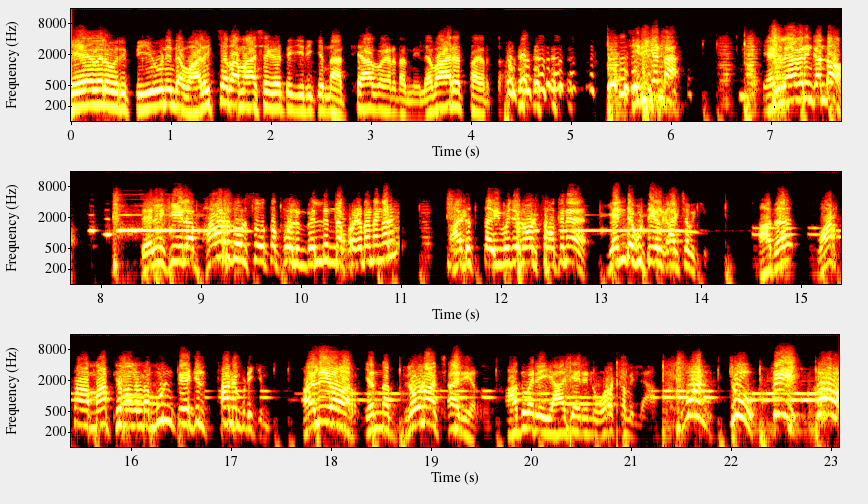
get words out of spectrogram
കേവലം ഒരു പിയൂണിന്റെ വളിച്ച തമാശ കേട്ട് ചിരിക്കുന്ന അധ്യാപകരുടെ നിലവാര തകർച്ച. ചിരിക്കണ്ട എല്ലാവരും കണ്ടോ? ഡൽഹിയിലെ ഭാരതോത്സവത്തെ പോലും വെല്ലുന്ന പ്രകടനങ്ങൾ അടുത്ത യുവജനോത്സവത്തിന് എന്റെ കുട്ടികൾ കാഴ്ചവെക്കും. അത് വാർത്താ മാധ്യമങ്ങളുടെ മുൻ പേജിൽ സ്ഥാനം പിടിക്കും. അലിയാർ എന്ന ദ്രോണാചാര്യർ. അതുവരെ ഈ ആചാര്യന് ഉറക്കമില്ല. വൺ ടു ത്രീ ഫോർ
